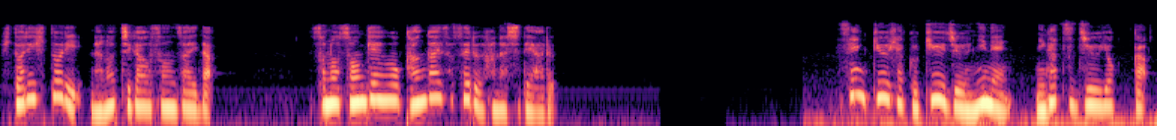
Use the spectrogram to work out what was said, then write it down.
一人一人名の違う存在だ。その尊厳を考えさせる話である。1992年2月14日。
